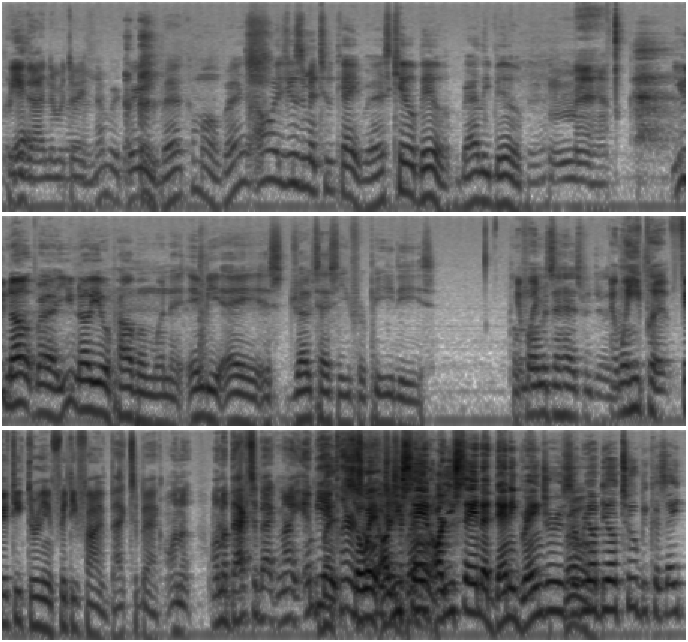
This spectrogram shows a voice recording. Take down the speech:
Who you got number Bro, three? number three, bro. Come on, bro. I always use him in 2K, bro. It's Kill Bill, Bradley Bill, bro. Man. You know, bro. You know you're a problem when the NBA is drug testing you for PEDs, when- enhancement drugs. And when he put 53 and 55 back to back on a on a back to back night, NBA But, players. so wait, are you just- saying are you saying that Danny Granger is the Bro. real deal too? Because they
